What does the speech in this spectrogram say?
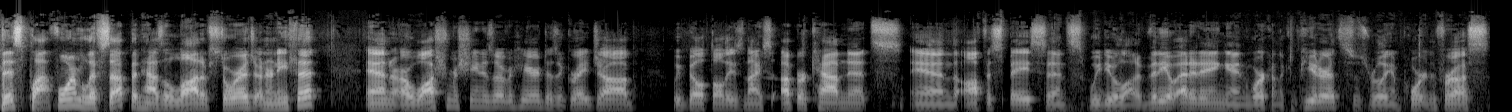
This platform lifts up and has a lot of storage underneath it. And our washer machine is over here, does a great job. We built all these nice upper cabinets and the office space since we do a lot of video editing and work on the computer. This was really important for us.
